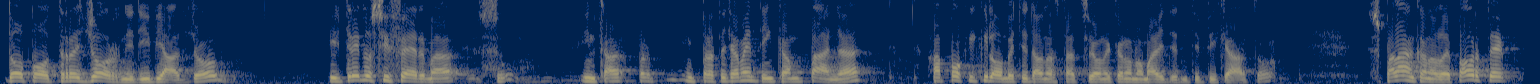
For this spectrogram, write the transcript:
Dopo tre giorni di viaggio, il treno si ferma su, in, in, praticamente in campagna a pochi chilometri da una stazione che non ho mai identificato. Spalancano le porte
